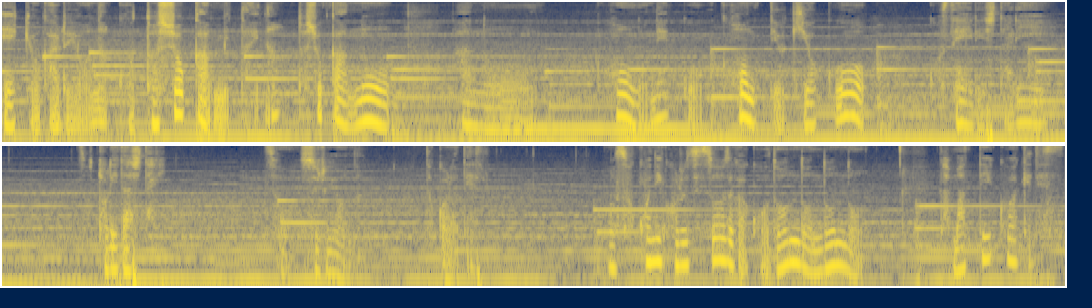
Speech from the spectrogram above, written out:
影響があるようなこう図書館みたいな？図書館の、あの本をねこう本っていう記憶をこう整理したりそう取り出したりそうするようなところです。もうそこにコルチゾールがこうどんどんどんどん溜まっていくわけです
